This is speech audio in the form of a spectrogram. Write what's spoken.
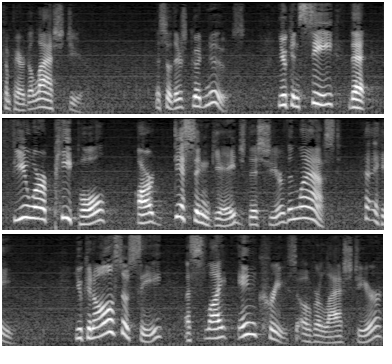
compared to last year. And so there's good news. You can see that fewer people are disengaged this year than last. Hey, you can also see a slight increase over last year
